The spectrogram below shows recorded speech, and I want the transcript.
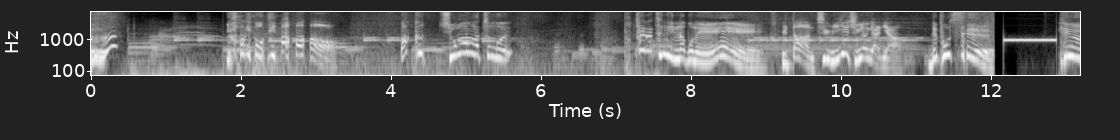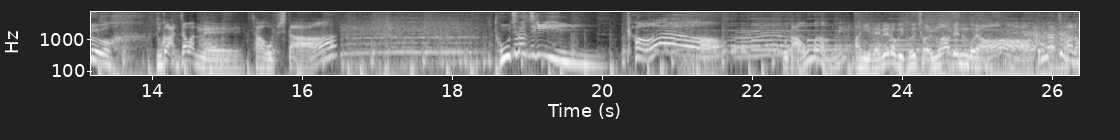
으? 여기 어디야 마크 지옥문 같은 거에 같은 게 있나 보네. 일단 지금 이게 중요한 게 아니야. 내 보스. 휴. 누가 안 잡았네. 자 봅시다. 도지 던지기. 가. 뭐 나온 건 없네. 아니 레벨업이 도대체 얼마나 되는 거야? 끝나질 않아.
